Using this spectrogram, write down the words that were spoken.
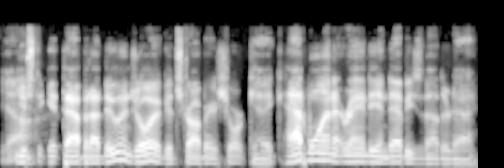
Yeah. Used to get that, but I do enjoy a good strawberry shortcake. Had one at Randy and Debbie's the other day.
